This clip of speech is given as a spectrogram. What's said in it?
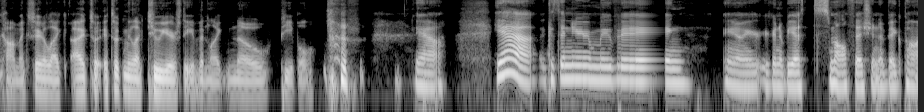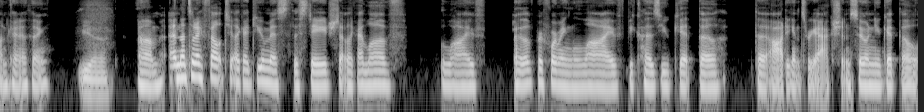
comics here. Like, I took it took me like two years to even like know people. Yeah. Yeah. Because then you're moving, you know, you're, you're going to be a small fish in a big pond kind of thing. yeah, Um, and that's what I felt too. Like I do miss the stage that like I love live. I love performing live because you get the the audience reaction. So when you get the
